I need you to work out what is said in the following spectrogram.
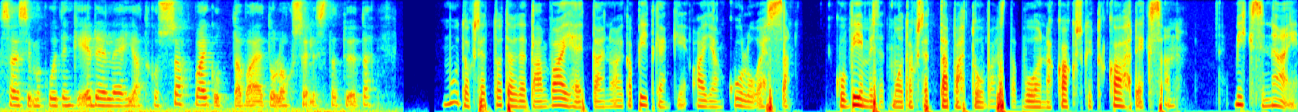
saisimme kuitenkin edelleen jatkossa vaikuttavaa ja tuloksellista työtä. Muutokset toteutetaan vaiheittain aika pitkänkin ajan kuluessa, kun viimeiset muutokset tapahtuu vasta vuonna 2028. Miksi näin?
